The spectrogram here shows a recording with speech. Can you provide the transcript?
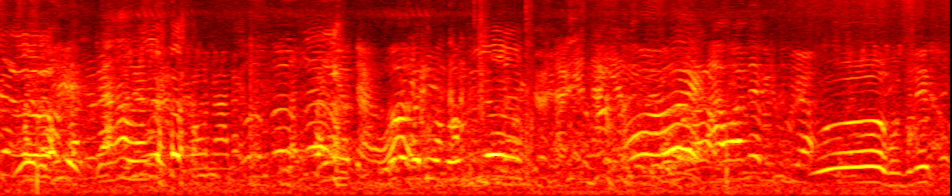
อ้ยโอ้ยโอ้ยโอ้ยโอ้ยโอ้ยโอ้ยโอ้ยโอ้ย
